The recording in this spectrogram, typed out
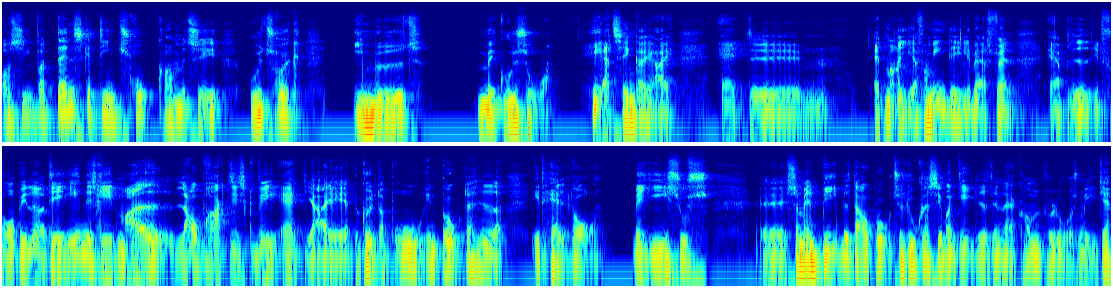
og sige, hvordan skal din tro komme til udtryk i mødet med Guds ord? Her tænker jeg, at, øh, at Maria for min del i hvert fald er blevet et forbillede, og det er egentlig sket meget lavpraktisk ved, at jeg er begyndt at bruge en bog, der hedder Et halvt år med Jesus, øh, som er en bibeldagbog til Lukas evangeliet. Den er kommet på Lukas Media.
